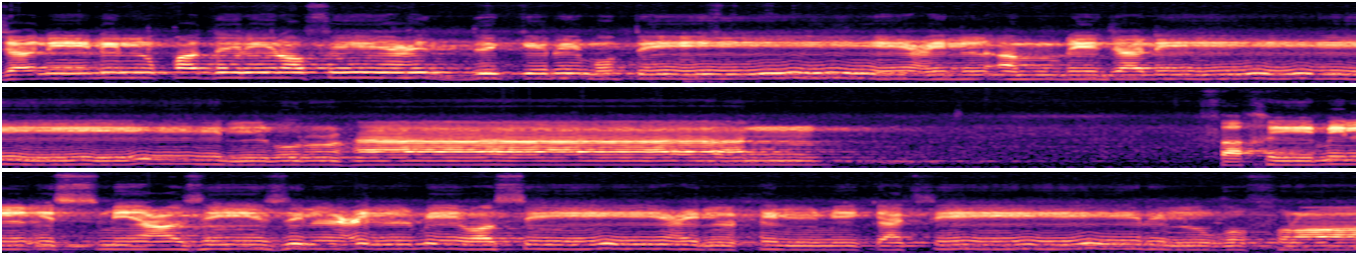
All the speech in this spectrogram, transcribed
جليل القدر رفيع الذكر مطيع الأمر جليل البرهان. فخيم الإسم عزيز العلم وسيع الحلم كثير الغفران.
